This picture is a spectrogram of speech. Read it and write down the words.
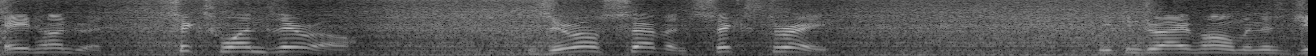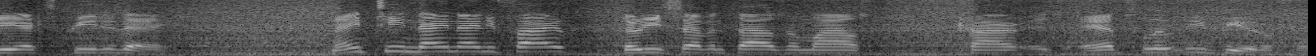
800-610-0763. You can drive home in this GXP today. 19,995, 37,000 miles. Car is absolutely beautiful.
